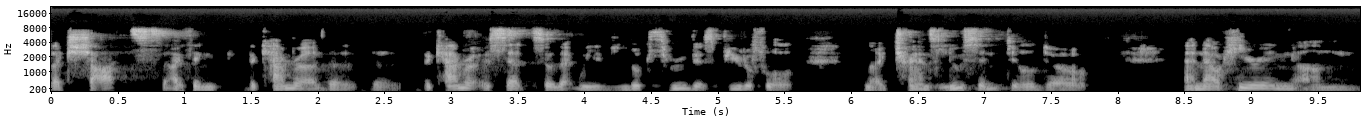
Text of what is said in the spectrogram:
like shots i think the camera the, the the camera is set so that we look through this beautiful like translucent dildo and now hearing um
